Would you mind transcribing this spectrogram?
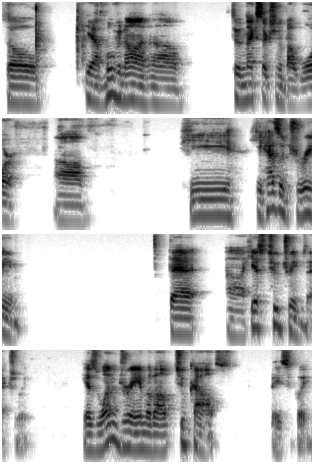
so, yeah, moving on uh, to the next section about war. Um, he he has a dream that uh, he has two dreams actually. He has one dream about two cows, basically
